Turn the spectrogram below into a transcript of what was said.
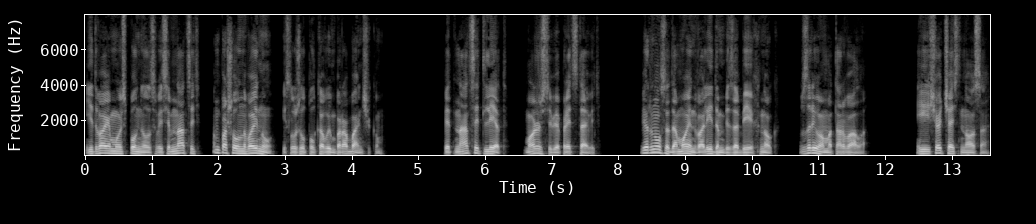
Едва ему исполнилось 18, он пошел на войну и служил полковым барабанщиком. Пятнадцать лет, можешь себе представить. Вернулся домой инвалидом без обеих ног. Взрывом оторвало. И еще часть носа.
